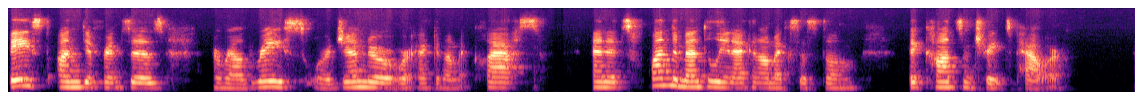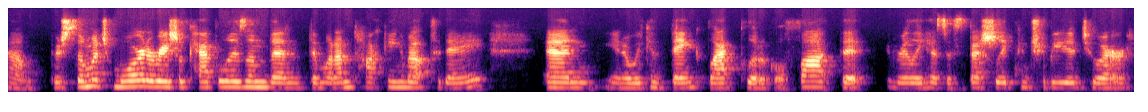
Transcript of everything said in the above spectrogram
based on differences around race or gender or economic class. And it's fundamentally an economic system that concentrates power. Um, there's so much more to racial capitalism than, than what I'm talking about today. And you know, we can thank Black political thought that really has especially contributed to our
